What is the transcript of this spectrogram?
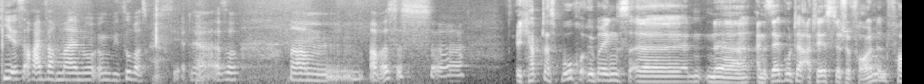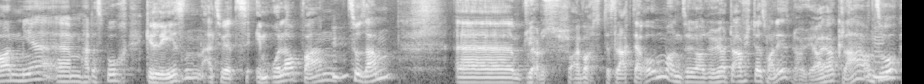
hier ist auch einfach mal nur irgendwie sowas passiert. Ja. Also, ähm, aber es ist. Äh, ich habe das Buch übrigens, äh, eine, eine sehr gute atheistische Freundin von mir ähm, hat das Buch gelesen, als wir jetzt im Urlaub waren mhm. zusammen. Äh, ja, das einfach, das lag da rum und ja, darf ich das mal lesen? Ja, ja, klar und mhm. so.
